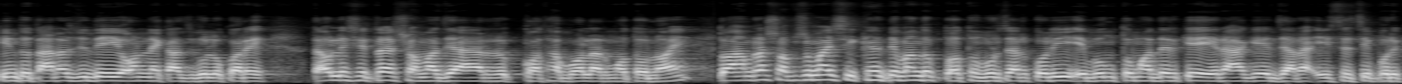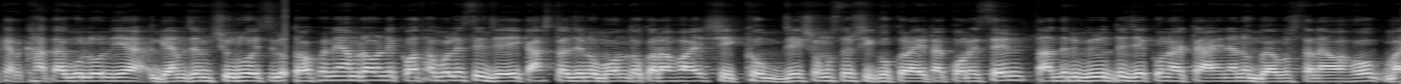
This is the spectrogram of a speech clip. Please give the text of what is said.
কিন্তু তারা যদি এই অন্যায় কাজগুলো করে, তাহলে সেটা সমাজে আর কথা বলার মতো নয়। তো আমরা সবসময় শিক্ষার্থী বান্ধব তথ্য প্রচার করি এবং তোমাদেরকে এর আগে যারা এসএসসি পরীক্ষার খাতাগুলো নিয়ে গ্যামজ্যাম শুরু হয়েছিল, তখনই আমরা অনেক কথা বলেছি যে এই কাজটা যেন বন্ধ করা হয়। শিক্ষক, যে সমস্ত শিক্ষকরা এটা করেছেন, তাদের বিরুদ্ধে যে কোনো একটা আইনানুক ব্যবস্থা নেওয়া হোক বা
